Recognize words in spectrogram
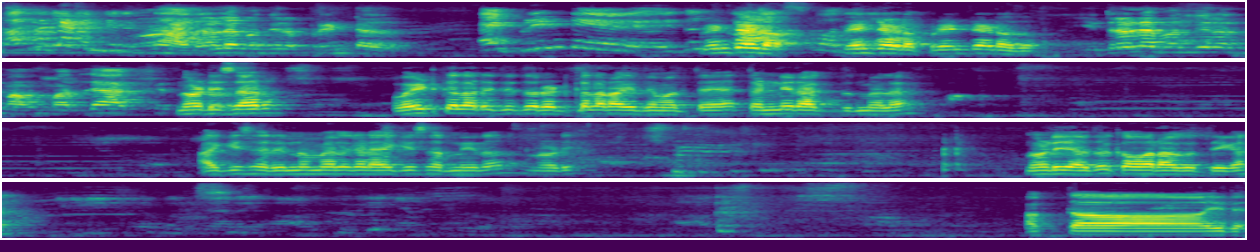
ಅದ್ರಲ್ಲೇ ಬಂದಿರುತ್ತಾ? ಹಾ, ಬಂದಿರೋ ಪ್ರಿಂಟ್ ಅದು. ಏ, print ಇದು ಪ್ರಿಂಟೆಡ್? ಪ್ರಿಂಟೆಡ್ ಪ್ರಿಂಟೆಡ್ ಅದು. ಇದ್ರಲ್ಲೇ ಬಂದಿರೋದು ಮೊದಲೇ ಮೊದ್ಲೇ ನೋಡಿ ಸರ್ ವೈಟ್ ಕಲರ್ ಇದ್ದಿದ್ದು ರೆಡ್ ಕಲರ್ ಆಗಿದೆ ಮತ್ತೆ ತಣ್ಣೀರು ಹಾಕಿದ್ಮೇಲೆ ಹಾಕಿ ಸರ್ ಇನ್ನು ಮೇಲ್ಗಡೆ ಹಾಕಿ ಸರ್ ನೀರು ನೋಡಿ. ನೋಡಿ ಅದು ಕವರ್ ಆಗುತ್ತೆ ಈಗ. ಆಗ್ತಾ ಇದೆ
